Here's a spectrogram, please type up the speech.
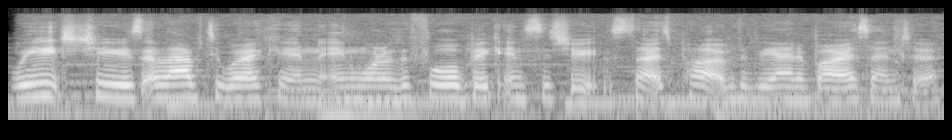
We each choose a lab to work in in one of the four big institutes that is part of the Vienna Biocentre.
